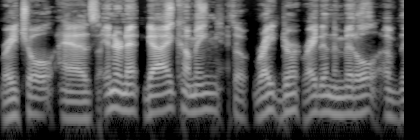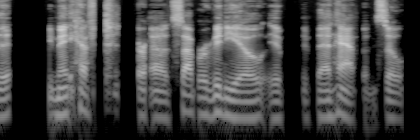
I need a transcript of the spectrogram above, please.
Rachel has internet guy coming. So right, right in the middle of the, you may have to uh, stop her video if, if that happens. So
